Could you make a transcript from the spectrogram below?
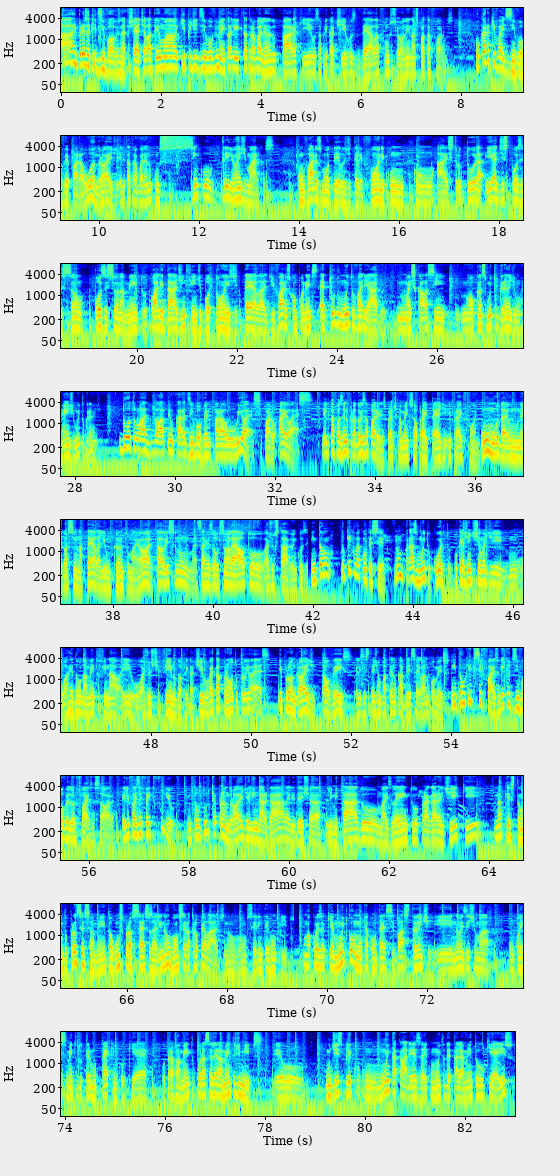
A empresa que desenvolve o Snapchat, ela tem uma equipe de desenvolvimento ali que está trabalhando para que os aplicativos dela funcionem nas plataformas. O cara que vai desenvolver para o Android, ele está trabalhando com 5 trilhões de marcas com vários modelos de telefone, com, com a estrutura e a disposição, posicionamento, qualidade, enfim, de botões, de tela, de vários componentes, é tudo muito variado, numa escala assim, num alcance muito grande, um range muito grande. Do outro lado, lá tem o cara desenvolvendo para o iOS, para o iOS ele está fazendo para dois aparelhos, praticamente só para iPad e para iPhone. Um muda um negocinho na tela, ali um canto maior e tal. Isso não, essa resolução ela é autoajustável, inclusive. Então, o que, que vai acontecer? Num prazo muito curto, o que a gente chama de um, o arredondamento final aí, o ajuste fino do aplicativo, vai estar tá pronto para o iOS. E para o Android, talvez eles estejam batendo cabeça aí lá no começo. Então, o que, que se faz? O que, que o desenvolvedor faz nessa hora? Ele faz efeito funil. Então, tudo que é para Android, ele engargala, ele deixa limitado, mais lento, para garantir que na questão do processamento, alguns processos ali não vão ser atropelados, não vão ser interrompidos. Uma coisa que é muito comum, que acontece bastante e não existe uma, um conhecimento do termo técnico, que é o travamento por aceleramento de MIPS. Eu um dia explico com muita clareza e com muito detalhamento o que é isso.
